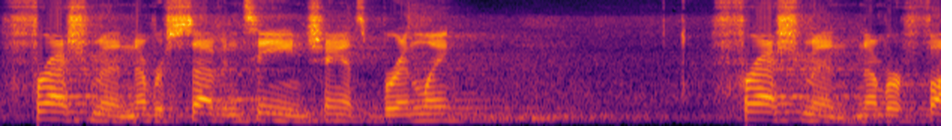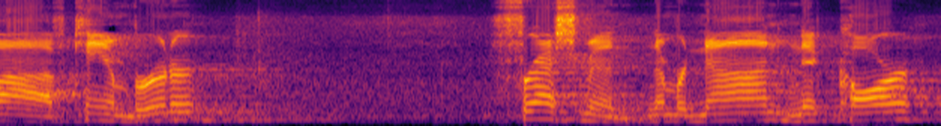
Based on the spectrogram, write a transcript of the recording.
Freshman, number 17, Chance Brindley. Freshman, number 5, Cam Bruner. Freshman, number 9, Nick Carr.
